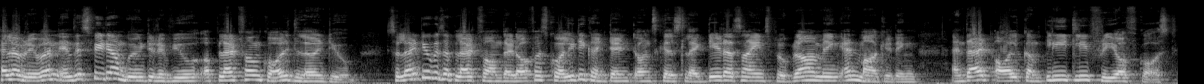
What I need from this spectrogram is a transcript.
Hello everyone, in this video I'm going to review a platform called LearnTube. So LearnTube is a platform that offers quality content on skills like data science, programming and marketing and that all completely free of cost.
